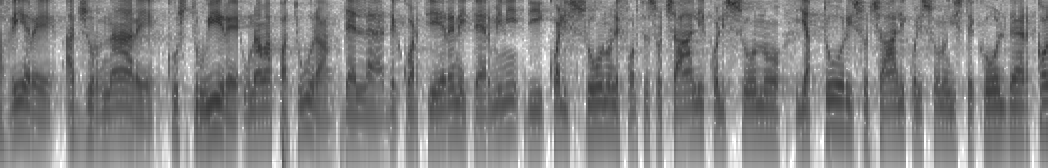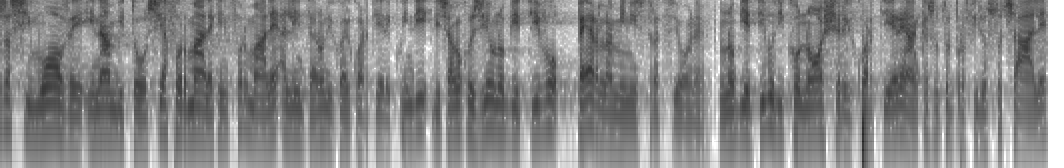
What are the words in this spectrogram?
avere, aggiornare, costruire una mappatura del, del, quartiere nei termini di quali sono le forze sociali, quali sono gli attori sociali, quali sono gli stakeholder, cosa si muove in ambito sia formale che informale all'interno di quel quartiere. Quindi diciamo così è un obiettivo per l'amministrazione, un obiettivo di conoscere il quartiere anche sotto il profilo sociale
